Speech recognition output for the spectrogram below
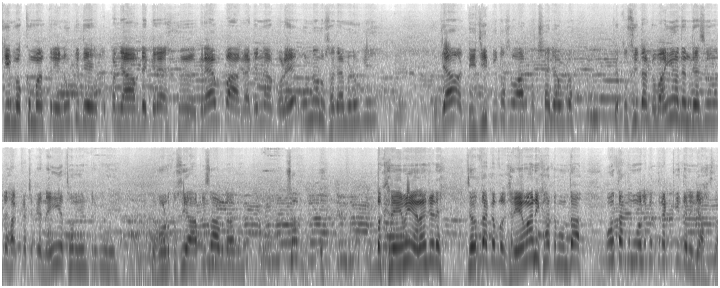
ਕਿ ਮੁੱਖ ਮੰਤਰੀ ਨੂੰ ਕਿ ਦੇ- ਪੰਜਾਬ ਦੇ ਗ੍ਰਹਿ ਅਹ ਗ੍ਰਹਿ ਵਿਭਾਗ ਆ ਜਿਨ੍ਹਾਂ ਕੋਲੇ ਉਹਨਾਂ ਨੂੰ ਸਜ਼ਾ ਮਿਲੂਗੀ ਜਾਂ ਡੀਜੀਪੀ ਤੋਂ ਸਵਾਲ ਪੁੱਛਿਆ ਜਾਊਗਾ ਕਿ ਤੁਸੀਂ ਤਾਂ ਗਵਾਹੀਆਂ ਦਿੰਦੇ ਸੀ ਉਹਨਾਂ ਦੇ ਹੱਕ 'ਚ ਕਿ ਨਹੀਂ ਇੱਥੋਂ ਦੀ ਇੰਟਰਵਿਊ ਹੋਈ? ਤੇ ਹੁਣ ਤੁਸੀਂ ਆਪ ਹੀ ਹਿਸਾਬ ਲਾ ਲਓ। ਸੋ ਬਖਰੇਵੇਂ ਆ ਨਾ ਜਿਹੜੇ ਜਦੋਂ ਤੱਕ ਬਖਰੇਵਾ ਨਹੀਂ ਖਤਮ ਹੁੰਦਾ ਉਹ ਤੱਕ ਮੁਲਕ ਤਰੱਕੀ ਤੇ ਨਹੀਂ ਜਾ ਸਕਦਾ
